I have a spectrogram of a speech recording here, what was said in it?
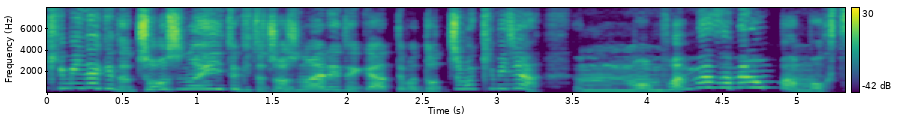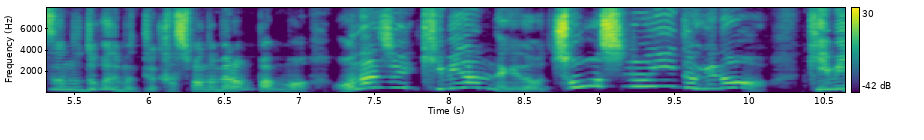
君だけど調子のいい時と調子の悪い時があってもどっちも君じゃん、うん、もうファミマザメロンパンも普通のどこでも売ってる菓子パンのメロンパンも同じ君なんだけど調子のいい時の君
